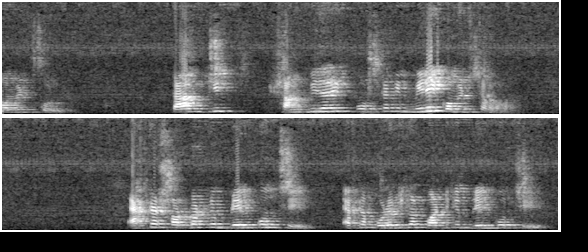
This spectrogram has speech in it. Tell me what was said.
কমেন্টস করবে তার উচিত সাংবিধানিক পোস্টটাকে মেনেই কমেন্টসটা করা। একটা সরকারকে ব্লেম করছে, একটা পলিটিক্যাল পার্টিকে ব্লেম করছে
